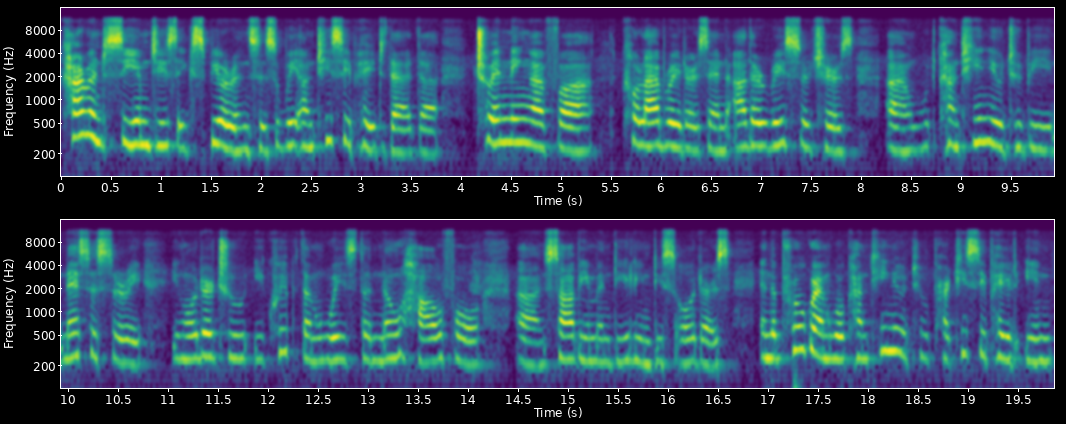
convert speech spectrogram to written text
current CMG's experiences, we anticipate that uh, training of uh, collaborators and other researchers uh, would continue to be necessary in order to equip them with the know-how for uh, Mendelian disorders. And the program will continue to participate in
